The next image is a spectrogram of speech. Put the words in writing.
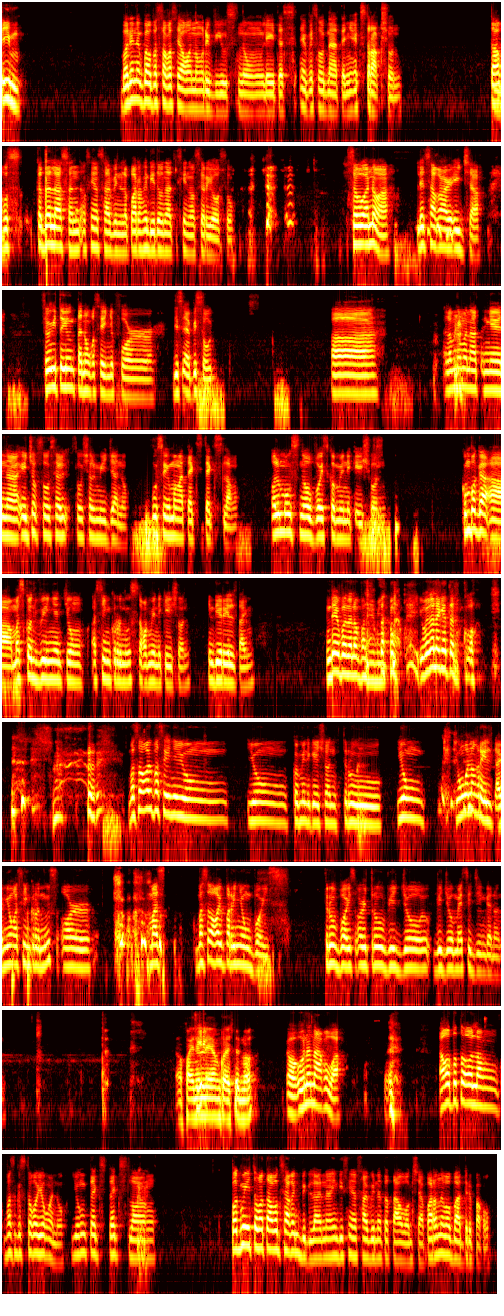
Team, bali nagbabasa kasi ako ng reviews nung latest episode natin, yung Extraction. Tapos, kadalasan, ang sinasabi nila, parang hindi daw natin sinoseryoso. So, ano ah, let's hack our age ah. So, ito yung tanong ko sa inyo for this episode. Ah, alam naman natin ngayon na age of social social media, no? Uso yung mga text-text lang. Almost no voice communication. Kumbaga, ah, mas convenient yung asynchronous na communication, hindi real time. Hindi, iba na lang pala. yung tanong. iba na lang yung tanong ko. mas okay ba sa inyo yung yung communication through yung yung walang real time, yung asynchronous or mas mas okay pa rin yung voice? Through voice or through video video messaging ganun. Uh, final Sige. na yung question mo? Oh, una na ako ah. Ako totoo lang, mas gusto ko yung ano, yung text-text lang. Pag may tumatawag sa akin bigla na hindi sinasabi na tatawag siya, parang nababad trip ako.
